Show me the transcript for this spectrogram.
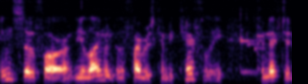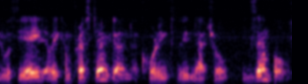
In so far, the alignment of the fibers can be carefully connected with the aid of a compressed air gun according to the natural examples.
